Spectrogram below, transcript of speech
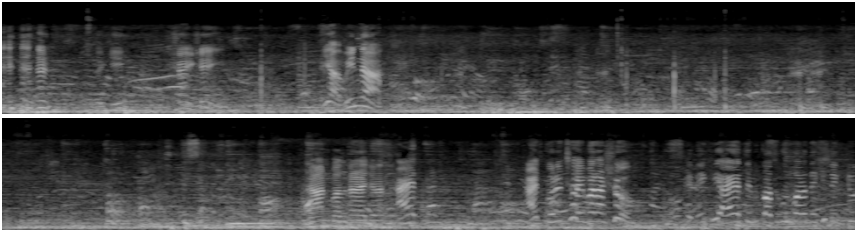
দেখি, সেই সেই। ইয়া বিন্না গান বাজনার আয়োজন আছে। আয়াত আয়াত করেছ? এবার আসো। ওকে, দেখি আয়াত, তুমি কতক্ষণ পরে দেখি একটু?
